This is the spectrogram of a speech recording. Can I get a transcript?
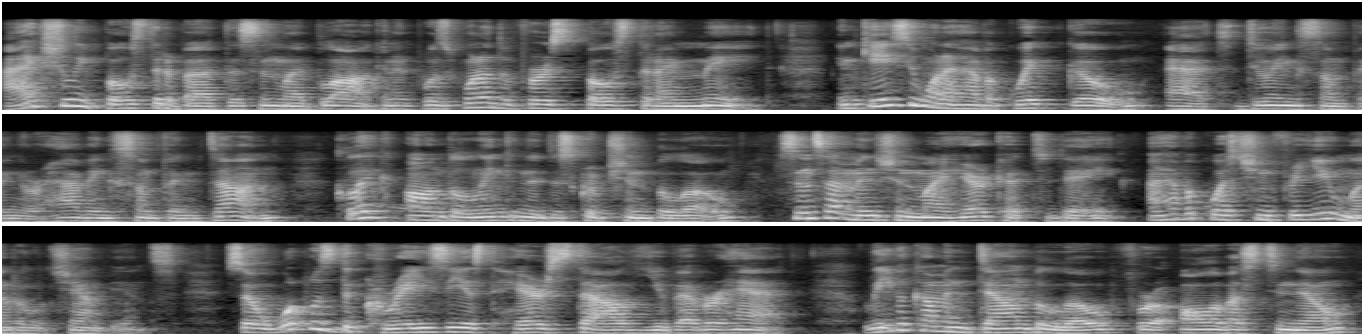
I actually posted about this in my blog and it was one of the first posts that I made. In case you want to have a quick go at doing something or having something done, click on the link in the description below. Since I mentioned my haircut today, I have a question for you, my little champions. So what was the craziest hairstyle you've ever had? Leave a comment down below for all of us to know.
